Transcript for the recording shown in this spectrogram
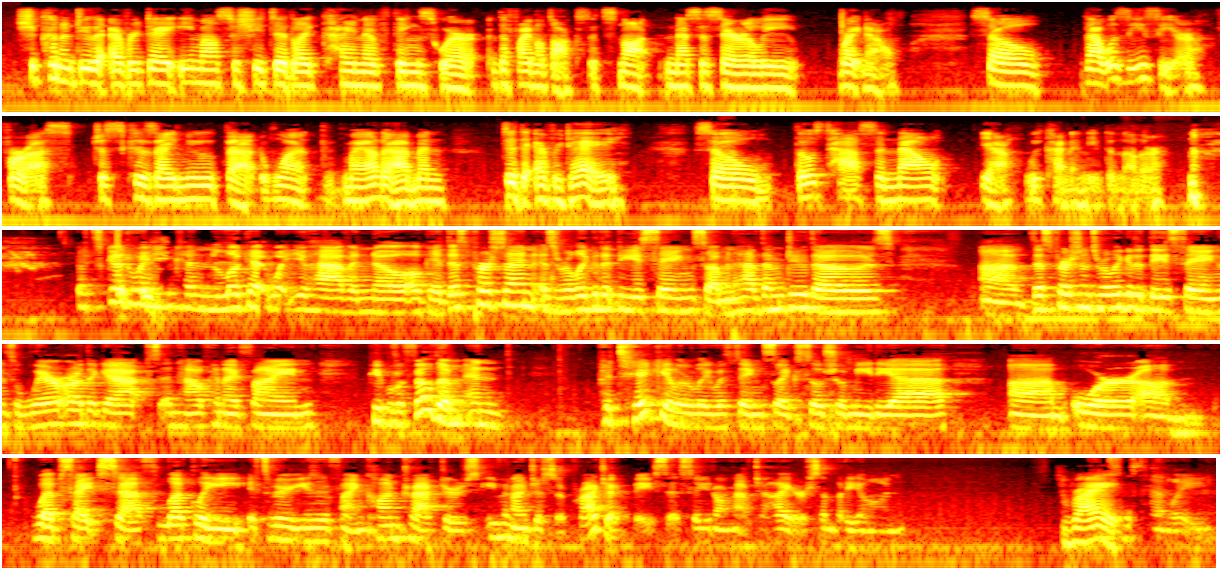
she couldn't do the everyday email, so she did like kind of things where the final docs. It's not necessarily right now, so that was easier for us just because I knew that what my other admin did the every day. So those tasks, and now, yeah, we kind of need another. It's good when you can look at what you have and know, okay, this person is really good at these things, so I'm going to have them do those. Uh, this person's really good at these things. Where are the gaps, and how can I find people to fill them? And particularly with things like social media um, or um, website stuff, luckily it's very easy to find contractors, even on just a project basis, so you don't have to hire somebody on right consistently.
